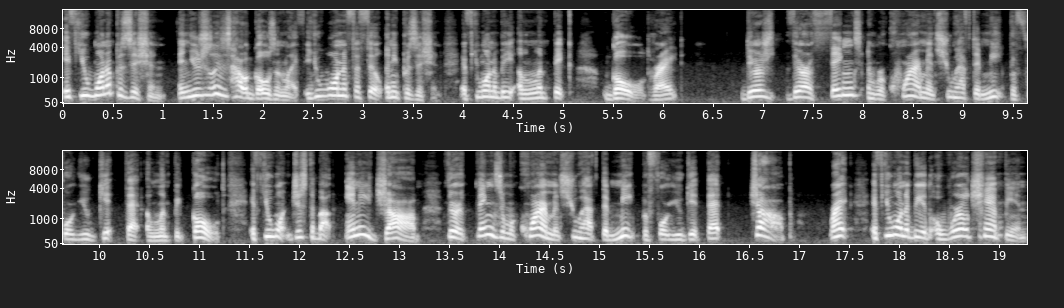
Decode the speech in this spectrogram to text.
if you want a position, and usually this is how it goes in life, if you want to fulfill any position, if you want to be Olympic gold, right? There's there are things and requirements you have to meet before you get that Olympic gold. If you want just about any job, there are things and requirements you have to meet before you get that job, right? If you want to be a world champion,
